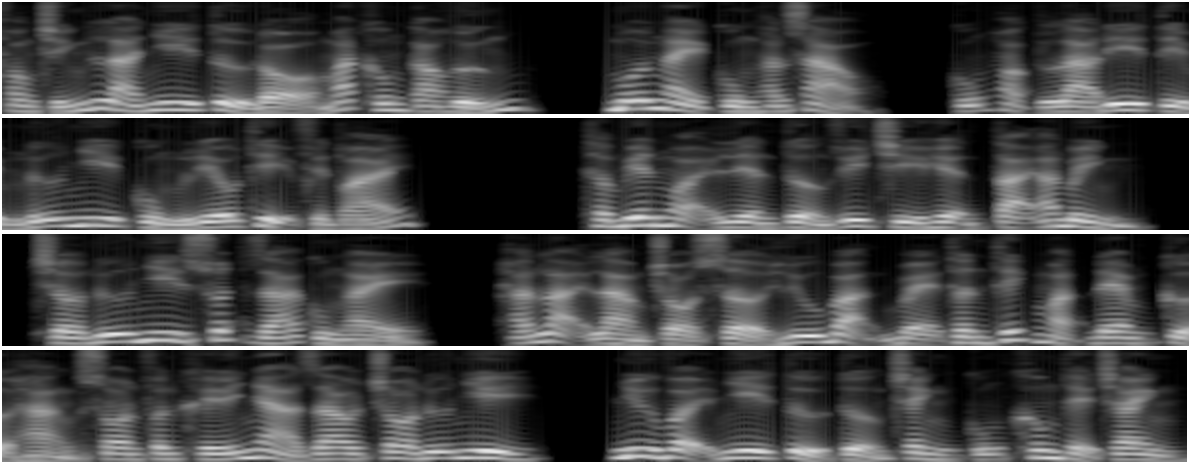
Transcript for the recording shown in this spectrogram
phòng chính là nhi tử đỏ mắt không cao hứng, mỗi ngày cùng hắn xảo, cũng hoặc là đi tìm nữ nhi cùng liêu thị phiền thoái. Thẩm viên ngoại liền tưởng duy trì hiện tại an bình, chờ nữ nhi xuất giá cùng ngày, hắn lại làm trò sở hữu bạn bè thân thích mặt đem cửa hàng son phân khế nhà giao cho nữ nhi, như vậy nhi tử tưởng tranh cũng không thể tranh,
